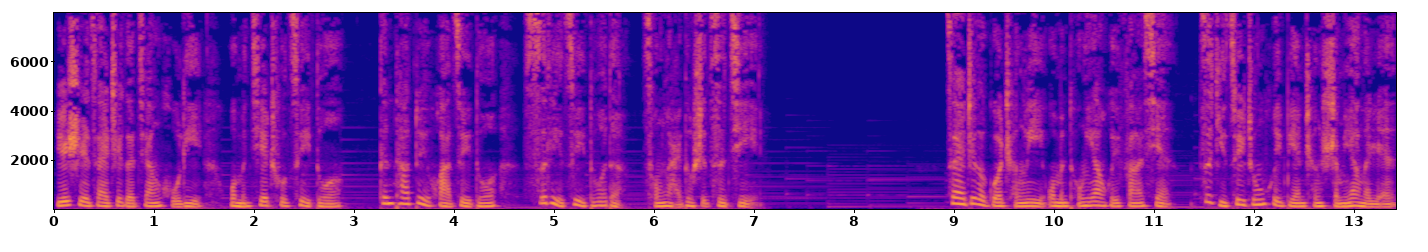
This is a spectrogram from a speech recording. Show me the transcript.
于是，在这个江湖里，我们接触最多。跟他对话最多、私利最多的，从来都是自己。在这个过程里，我们同样会发现自己最终会变成什么样的人，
